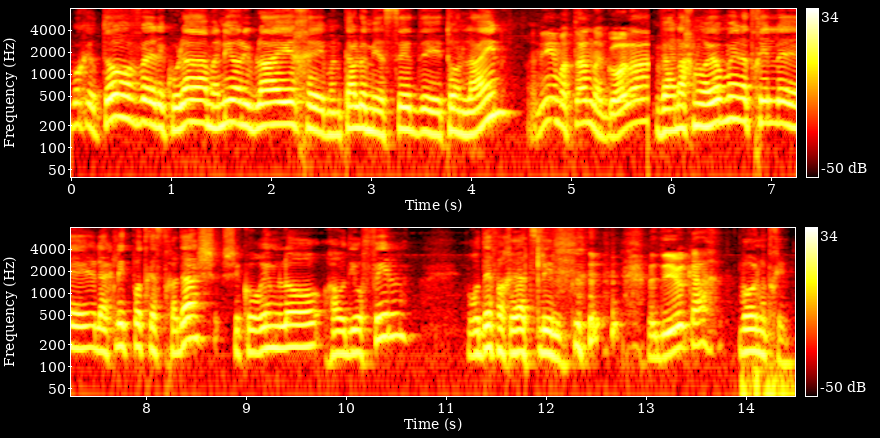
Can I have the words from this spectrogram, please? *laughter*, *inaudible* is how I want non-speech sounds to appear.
בוקר טוב אה, לכולם, אני יוני בלייך, אה, מנכ"ל ומייסד אה, טון ליין, אני מתן נגולה, ואנחנו היום נתחיל להקליט פודקאסט חדש, שקוראים לו האודיופיל, רודף אחרי הצליל. *laughs* בדיוק כך. בואו נתחיל.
